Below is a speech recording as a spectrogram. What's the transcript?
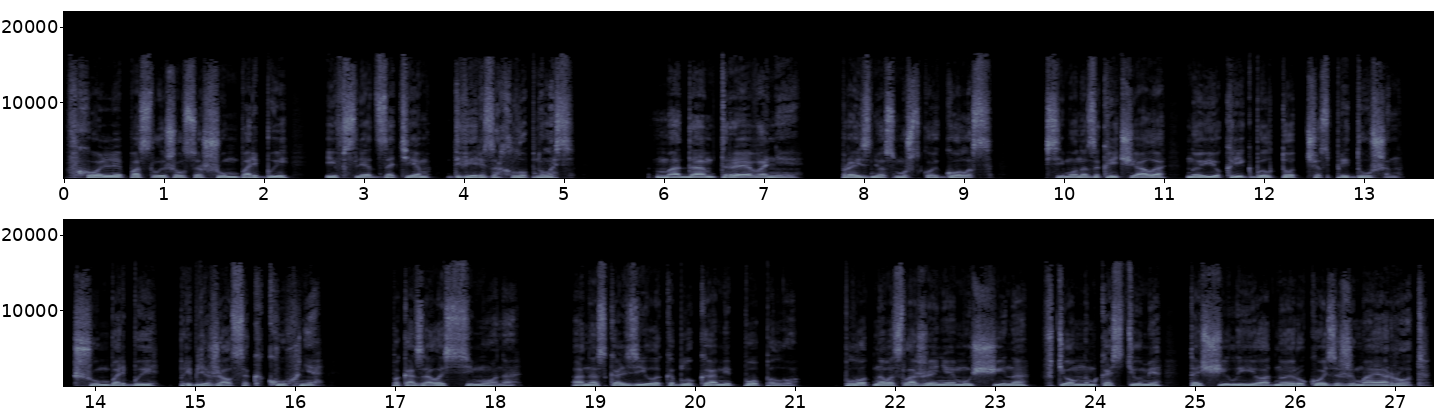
В холле послышался шум борьбы, и вслед за тем дверь захлопнулась. «Мадам Тревани!» — произнес мужской голос. Симона закричала, но ее крик был тотчас придушен. Шум борьбы приближался к кухне. Показалась Симона. Она скользила каблуками по полу. Плотного сложения мужчина в темном костюме тащил ее одной рукой, зажимая рот.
